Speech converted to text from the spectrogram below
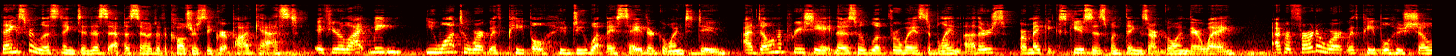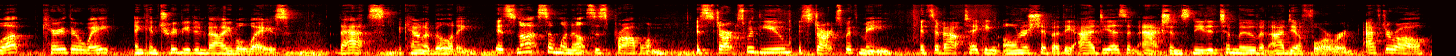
Thanks for listening to this episode of the Culture Secret Podcast. If you're like me, you want to work with people who do what they say they're going to do. I don't appreciate those who look for ways to blame others or make excuses when things aren't going their way. I prefer to work with people who show up, carry their weight, and contribute in valuable ways. That's accountability. It's not someone else's problem. It starts with you, it starts with me. It's about taking ownership of the ideas and actions needed to move an idea forward. After all,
